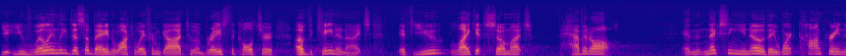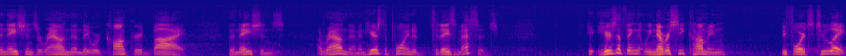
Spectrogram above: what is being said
You, you've willingly disobeyed and walked away from God to embrace the culture of the Canaanites. If you like it so much, have it all. And the next thing you know, they weren't conquering the nations around them, they were conquered by the nations around them. And here's the point of today's message here's the thing that we never see coming before it's too late.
